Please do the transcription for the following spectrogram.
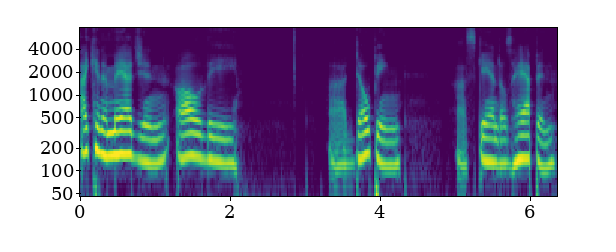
I can imagine all the uh, doping uh, scandals happen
